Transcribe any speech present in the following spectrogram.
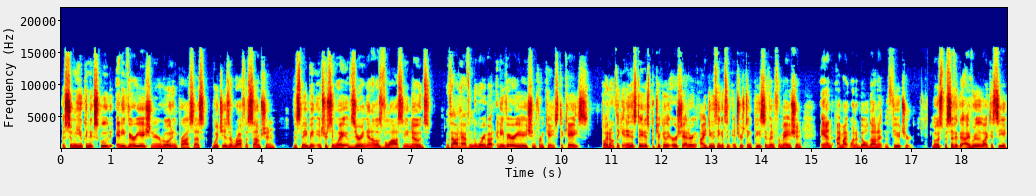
Assuming you can exclude any variation in your reloading process, which is a rough assumption, this may be an interesting way of zeroing in on those velocity nodes without having to worry about any variation from case to case. Though I don't think any of this data is particularly earth-shattering, I do think it's an interesting piece of information, and I might want to build on it in the future. Most specifically, I'd really like to see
